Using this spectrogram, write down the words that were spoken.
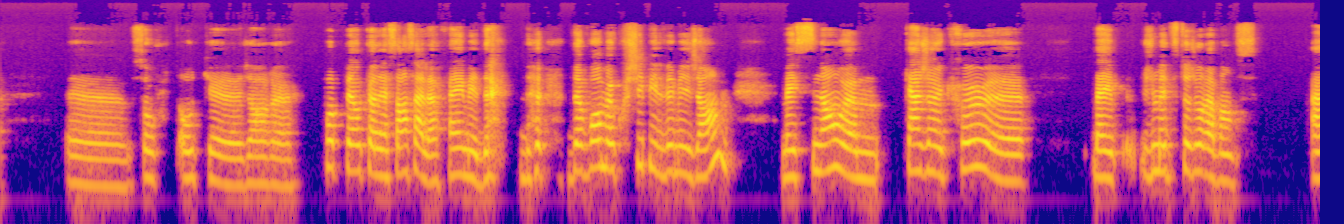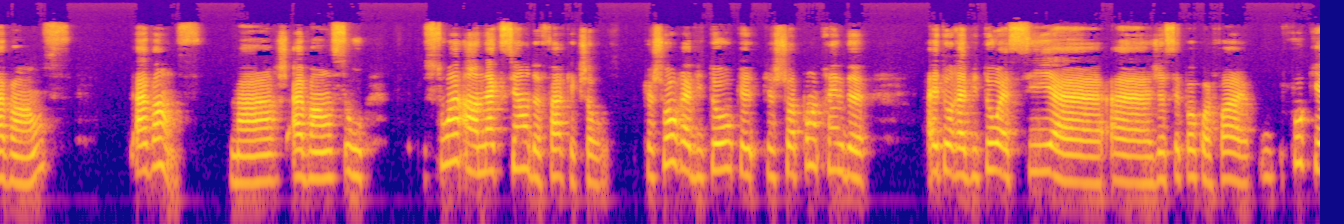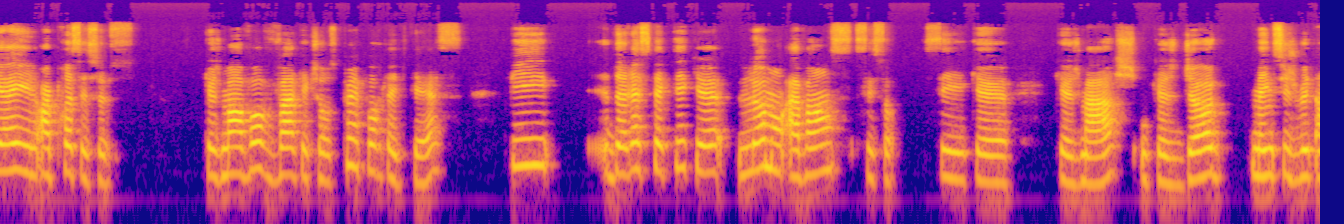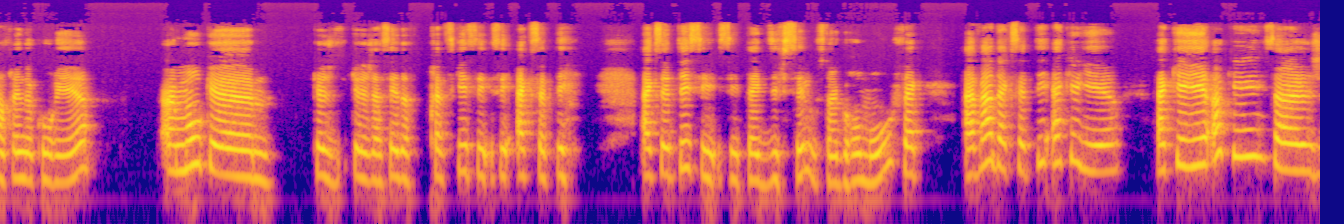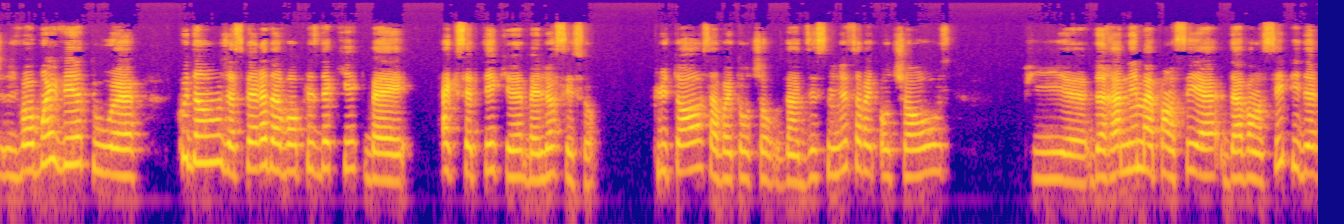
euh, sauf autre que genre pas perdre connaissance à la fin, mais de, de devoir me coucher puis lever mes jambes. Mais sinon, euh, quand j'ai un creux, euh, ben je me dis toujours avance, avance, avance, marche, avance ou soit en action de faire quelque chose. Que je sois au ravito, que, que je sois pas en train de être au ravito assis à, à je sais pas quoi faire. Il faut qu'il y ait un processus. Que je m'en vais vers quelque chose, peu importe la vitesse. Puis de respecter que là, mon avance, c'est ça. C'est que, que je marche ou que je jogue, même si je veux être en train de courir. Un mot que, que, je- que j'essaie de pratiquer, c'est, accepter. Accepter, c'est, c'est peut-être difficile ou c'est un gros mot. Fait que avant d'accepter, accueillir accueillir, OK, ça, je, je vais moins vite ou euh, coudon, j'espérais d'avoir plus de kick, ben accepter que ben là c'est ça. Plus tard, ça va être autre chose. Dans 10 minutes, ça va être autre chose. Puis euh, de ramener ma pensée à d'avancer puis de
